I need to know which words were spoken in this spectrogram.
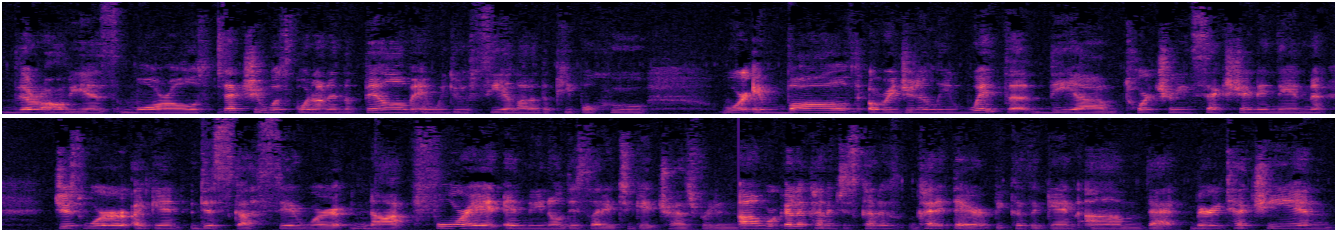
their obvious morals. It's actually what's going on in the film and we do see a lot of the people who were involved originally with the, the um, torturing section and then just were again disgusted were not for it and you know decided to get transferred and um, we're gonna kind of just kind of cut it there because again um that very touchy and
